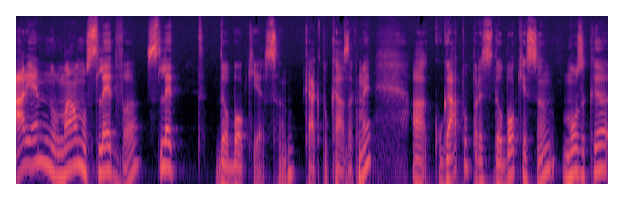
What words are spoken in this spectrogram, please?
REM нормално следва след дълбокия сън, както казахме, а, когато през дълбокия сън мозъка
